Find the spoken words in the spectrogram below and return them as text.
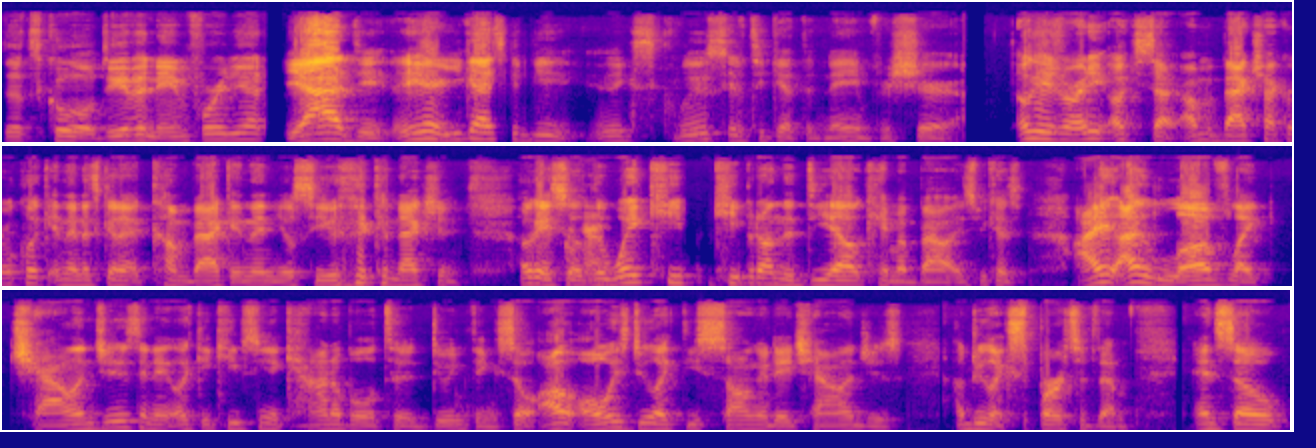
That's cool. Do you have a name for it yet? Yeah, dude. Here, you guys could be exclusive to get the name for sure. Okay, so ready? Okay, sorry. I'm gonna backtrack real quick, and then it's gonna come back, and then you'll see the connection. Okay, so Okay. the way keep keep it on the DL came about is because I I love like challenges, and it like it keeps me accountable to doing things. So I'll always do like these song a day challenges. I'll do like spurts of them, and so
